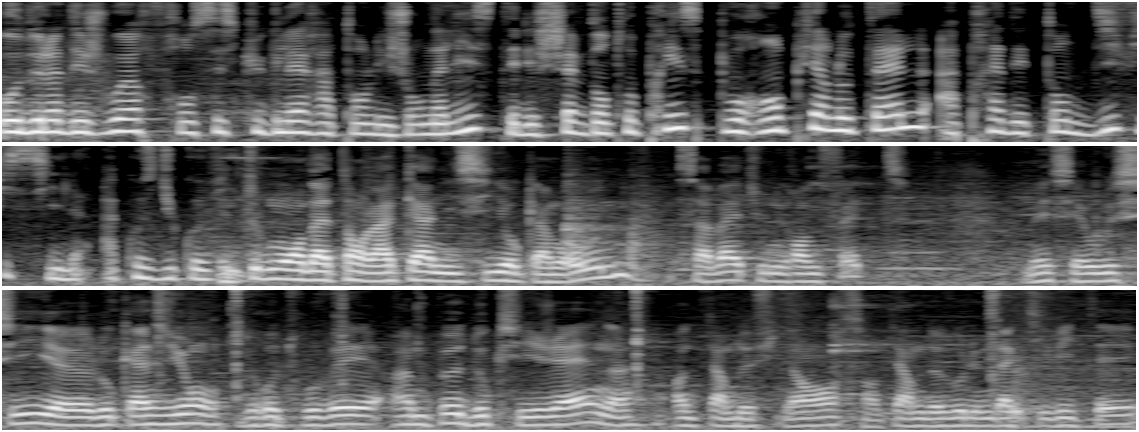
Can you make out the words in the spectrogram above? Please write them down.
Au-delà des joueurs, Francis Kugler attend les journalistes et les chefs d'entreprise pour remplir l'hôtel après des temps difficiles à cause du Covid. Tout le monde attend la canne ici au Cameroun, ça va être une grande fête mais c'est aussi euh, l'occasion de retrouver un peu d'oxygène en termes de finances, en termes de volume d'activité.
